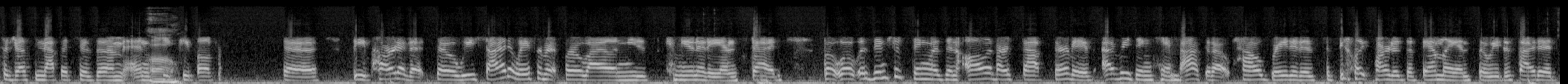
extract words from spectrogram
suggest nepotism and oh. keep people from to be part of it. So we shied away from it for a while and used community instead. But what was interesting was in all of our staff surveys, everything came back about how great it is to feel like part of the family. And so we decided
